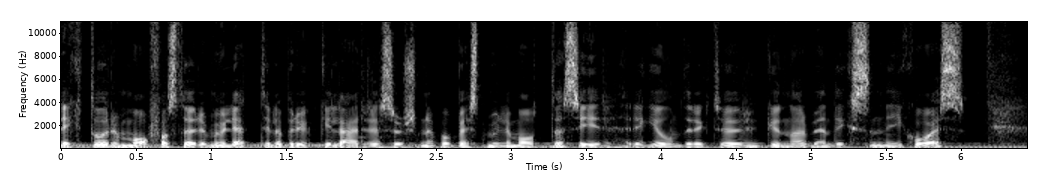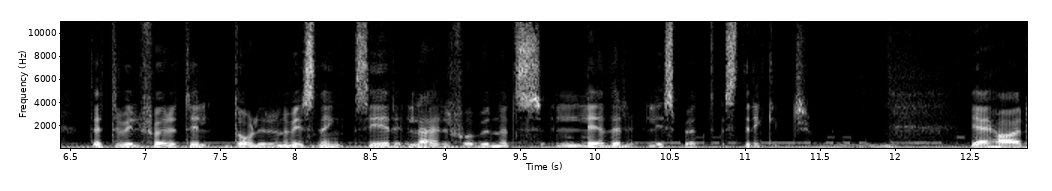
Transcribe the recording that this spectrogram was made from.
Rektor må få større mulighet til å bruke lærerressursene på best mulig måte, sier regiondirektør Gunnar Bendiksen i KS. Dette vil føre til dårligere undervisning, sier Lærerforbundets leder Lisbeth Strikkert. Jeg har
